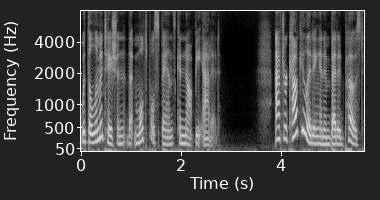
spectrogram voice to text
with the limitation that multiple spans cannot be added. After calculating an embedded post,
